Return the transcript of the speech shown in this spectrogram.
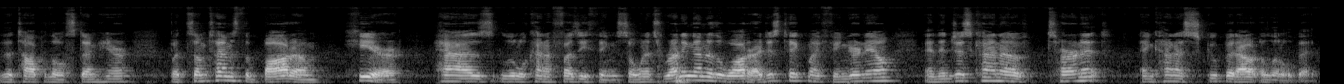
the top little stem here, but sometimes the bottom here has little kind of fuzzy things. So when it's running under the water, I just take my fingernail and then just kind of turn it and kind of scoop it out a little bit.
